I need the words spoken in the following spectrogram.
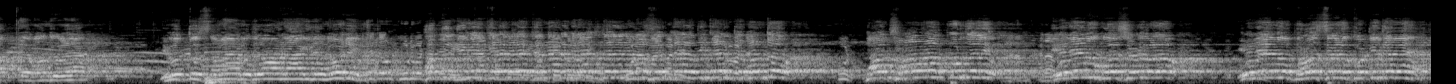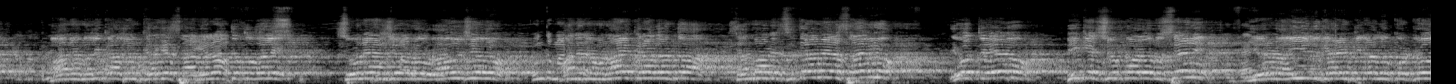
ಆಪ್ತ ಬಂಧುಗಳೇ, ಇವತ್ತು ಸಮಯ ಬದಲಾವಣೆ ಆಗಿದೆ ನೋಡಿ. ನಾವು ಚುನಾವಣಾ ಪೂರ್ವದಲ್ಲಿ ಏನೇನು ಘೋಷಣೆಗಳು, ಏನೇನು ಸೋನಿಯಾಜಿ ಅವರು ರಾಹುಲ್ ಜಿ ಅವರು ಕುಂತು ಮಾನವ. ನಾಯಕರಾದಂತ ಸನ್ಮಾನ್ಯ ಸಿದ್ದರಾಮಯ್ಯ ಸಾಹೇಬರು ಇವತ್ತು ಏನು ಡಿ ಕೆ ಶಿವಕುಮಾರ್ ಅವರು ಸೇರಿ ಎರಡು ಐದು ಗ್ಯಾರಂಟಿಗಳನ್ನು ಕೊಟ್ಟರು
